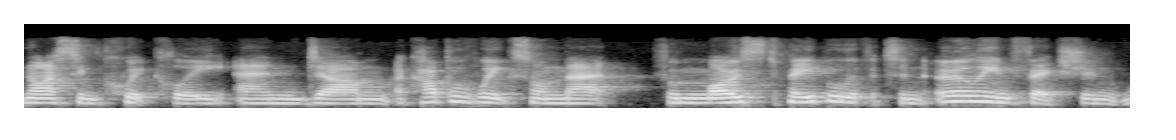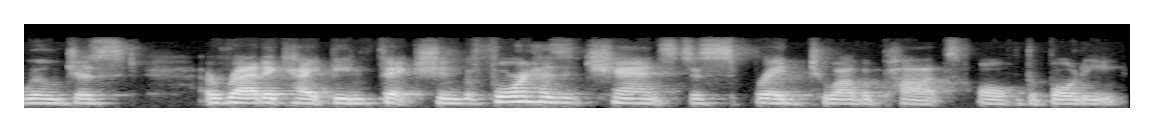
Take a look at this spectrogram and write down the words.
nice and quickly, and um, a couple of weeks on that for most people, if it's an early infection, we'll just eradicate the infection before it has a chance to spread to other parts of the body.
